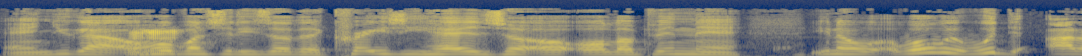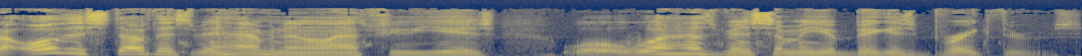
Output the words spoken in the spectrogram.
and you got a whole bunch of these other crazy heads uh, all, all up in there. You know, what would, would out of all this stuff that's been happening in the last few years, what, what has been some of your biggest breakthroughs?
